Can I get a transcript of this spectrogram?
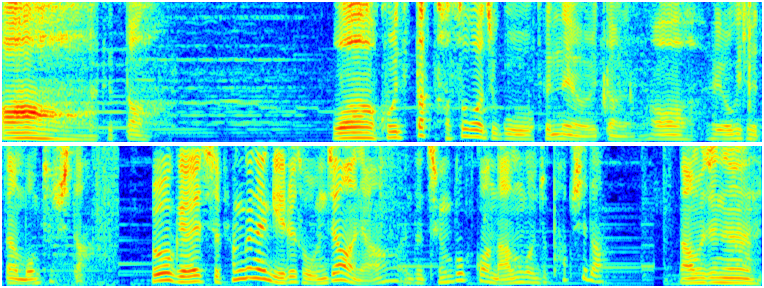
아 됐다. 와 골드 딱 다 써가지고 됐네요 일단은. 아 여기서 일단 멈춥시다. 그러게 진짜 평균액이 이래서 언제 하냐? 일단 증복권 남은 건 좀 팝시다. 나머지는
